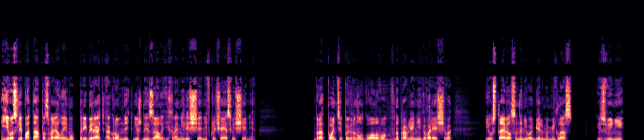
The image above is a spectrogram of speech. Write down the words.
Его слепота позволяла ему прибирать огромные книжные залы и хранилища, не включая освещения. Брат Понти повернул голову в направлении говорящего — и уставился на него бельмами глаз. «Извини».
